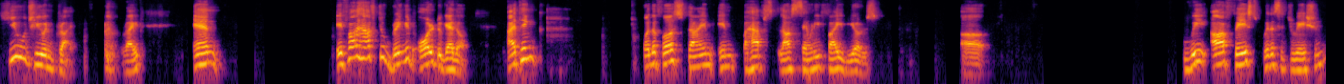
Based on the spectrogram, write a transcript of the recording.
huge hue and cry, right? And if I have to bring it all together, I think for the first time in perhaps last 75 years, uh, we are faced with a situation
